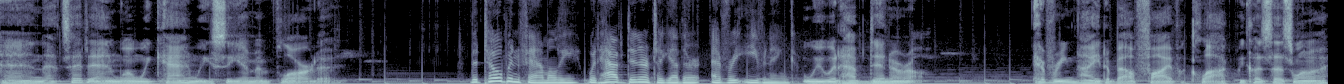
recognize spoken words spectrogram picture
and that's it. And when we can, we see him in Florida. The Tobin family would have dinner together every evening. We would have dinner every night about five o'clock because that's when my,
